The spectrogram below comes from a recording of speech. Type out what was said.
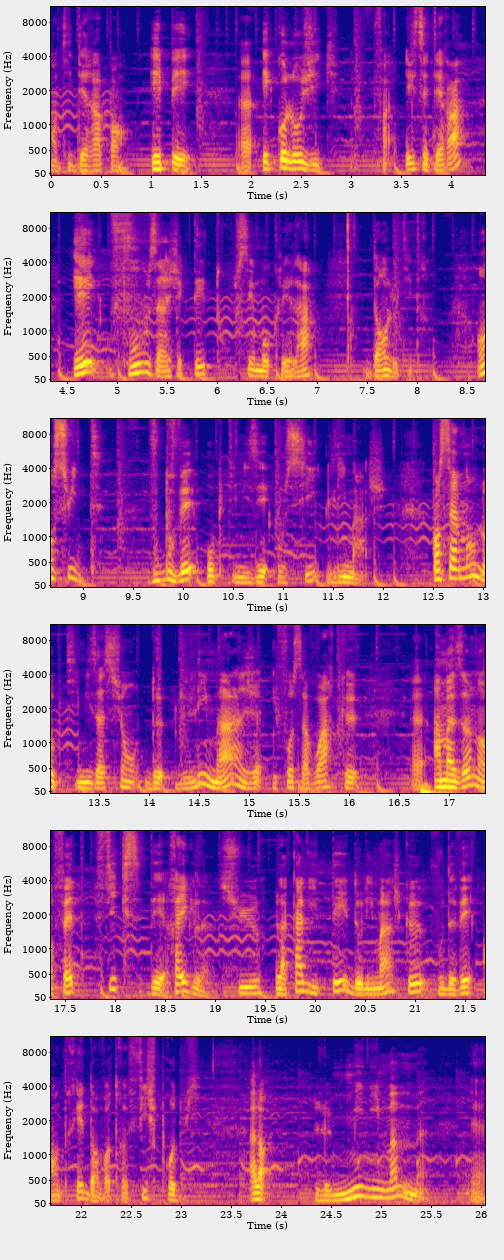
antidérapant, épais, euh, écologique, etc. Et vous injectez tous ces mots-clés-là dans le titre. Ensuite, vous pouvez optimiser aussi l'image. Concernant l'optimisation de l'image, il faut savoir que euh, Amazon en fait fixe des règles sur la qualité de l'image que vous devez entrer dans votre fiche produit. Alors, le minimum euh,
